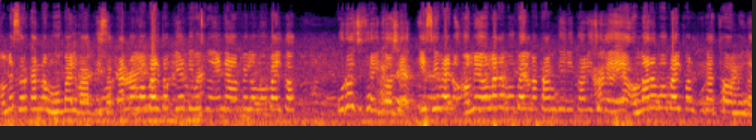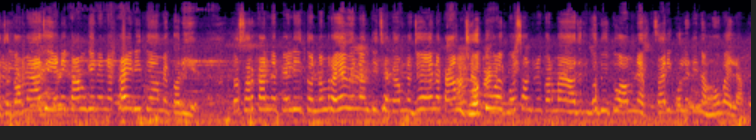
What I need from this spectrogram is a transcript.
અમે સરકારના મોબાઈલ વાપરી, સરકારનો મોબાઈલ તો બે દિવસનો એને આપેલો મોબાઈલ તો પૂરો જ થઈ ગયો છે. એ સિવાયનો અમે અમારા મોબાઈલમાં કામગીરી કરી છે કે એ અમારા મોબાઈલ પણ પૂરા થવા માંડ્યા છે. તો અમે આજે એની કામગીરીને કઈ રીતે અમે કરીએ? તો સરકારને પહેલી તો નમ્ર એ વિનંતી છે કે અમને જો એને કામ જોતું હોય ટ્રીકરમાં હાજરી બધું તો અમને સારી ક્વોલિટીના મોબાઈલ આપે.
